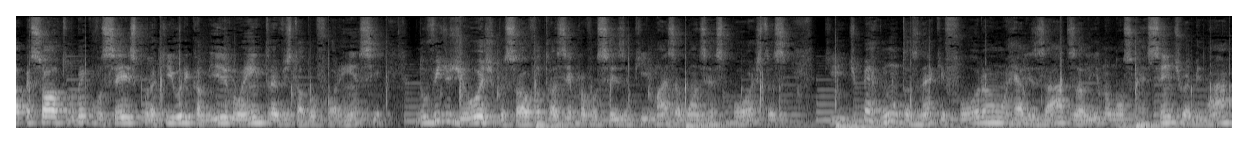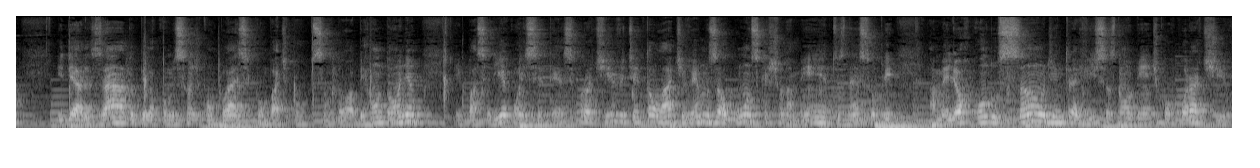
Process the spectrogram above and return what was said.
Olá pessoal, tudo bem com vocês? Por aqui Yuri Camilo, entrevistador forense. No vídeo de hoje, pessoal, eu vou trazer para vocês aqui mais algumas respostas que, de perguntas né, que foram realizadas ali no nosso recente webinar, idealizado pela Comissão de Compliance e Combate à Corrupção da OAB Rondônia, em parceria com o ICTS Protivity. Então lá tivemos alguns questionamentos né, sobre a melhor condução de entrevistas no ambiente corporativo.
